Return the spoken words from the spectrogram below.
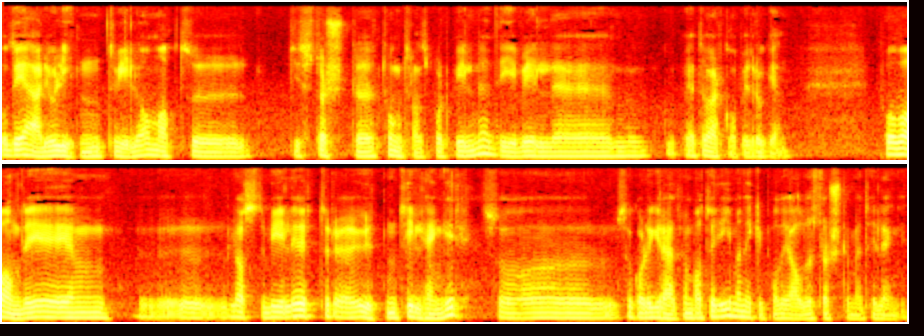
Og det er det jo liten tvil om at eh, de største tungtransportbilene de vil eh, etter hvert gå på hydrogen. På vanlige lastebiler uten tilhenger så, så, går det greit med batteri, men ikke på de aller største med tilhenger.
